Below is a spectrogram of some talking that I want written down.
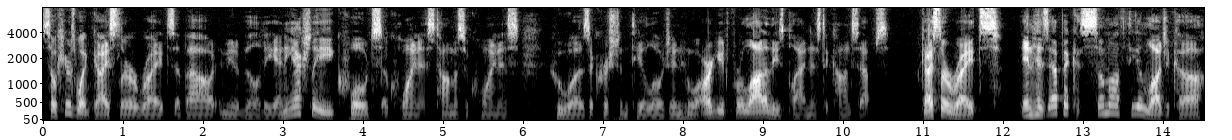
So here's what Geisler writes about immutability, and he actually quotes Aquinas, Thomas Aquinas, who was a Christian theologian who argued for a lot of these Platonistic concepts. Geisler writes, in his epic Summa Theologica,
